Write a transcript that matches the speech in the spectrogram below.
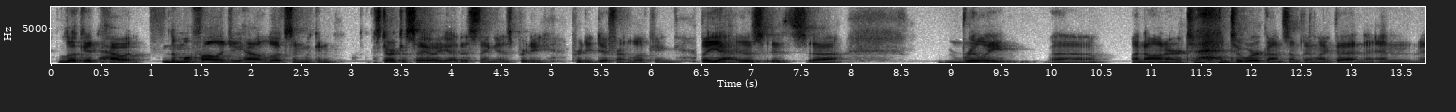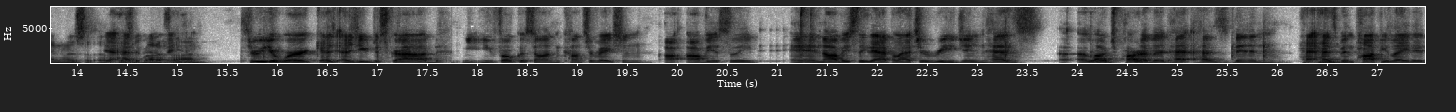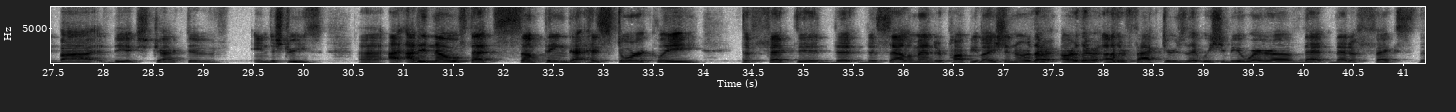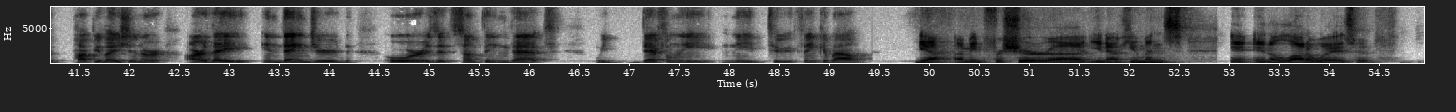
look at how it the morphology, how it looks, and we can start to say, oh yeah, this thing is pretty, pretty different looking. But yeah, it was it's uh really uh, an honor to to work on something like that, and and, and was, yeah, was a lot of amazing. fun. Through your work, as, as you described, you, you focus on conservation, obviously, and obviously the Appalachia region has a large part of it ha- has been ha- has mm. been populated by the extractive industries. Uh, I, I, didn't know if that's something that historically affected the, the salamander population or are there are there other factors that we should be aware of that that affects the population or are they endangered or is it something that we definitely need to think about yeah i mean for sure uh, you know humans in, in, a lot of ways have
